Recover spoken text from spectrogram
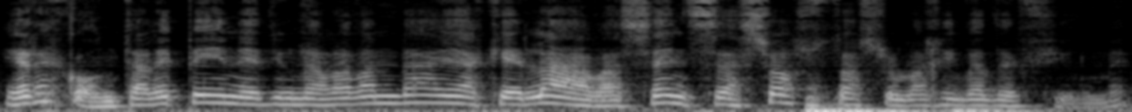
e racconta le pene di una lavandaia che lava senza sosta sulla riva del fiume.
